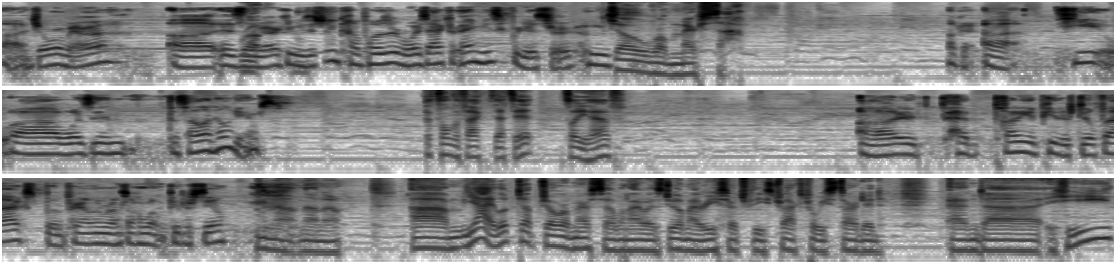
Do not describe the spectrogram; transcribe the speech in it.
Uh, Joe Romero uh, is an Ro- American musician, composer, voice actor, and music producer who's Joe Romersa. okay. Uh, he uh, was in the Silent Hill games. That's all the fact. That's it. That's all you have. I had plenty of Peter Steele facts, but apparently we're not talking about Peter Steele. No, no, no. Um, yeah, I looked up Joe Romersa when I was doing my research for these tracks where we started, and uh, he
